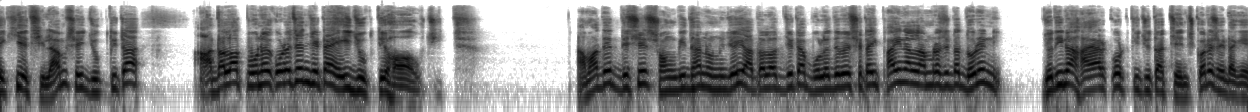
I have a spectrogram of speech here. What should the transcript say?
দেখিয়েছিলাম সেই যুক্তিটা আদালত মনে করেছেন যেটা এই যুক্তি হওয়া উচিত। আমাদের দেশের সংবিধান অনুযায়ী আদালত যেটা বলে দেবে সেটাই ফাইনাল, আমরা সেটা ধরে নিই। যদি না হায়ার কোর্ট কিছু তার চেঞ্জ করে সেটাকে,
